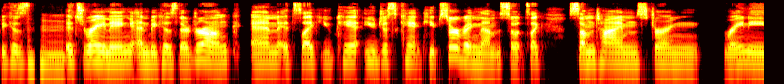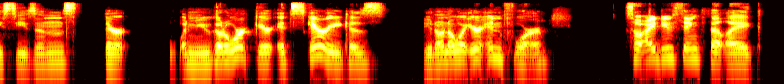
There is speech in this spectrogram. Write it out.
because Mhm. it's raining and because they're drunk and it's like you can't you just can't keep serving them so it's like sometimes during rainy seasons they're when you go to work you're, it's scary because you don't know what you're in for so i do think that like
